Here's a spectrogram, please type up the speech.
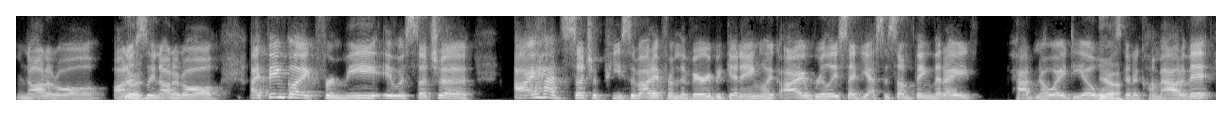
Not at all. Honestly, not at all. I think like for me, it was such a I had such a piece about it from the very beginning. Like I really said yes to something that I had no idea what Yeah. was going to come out of it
